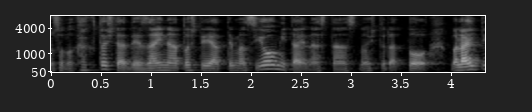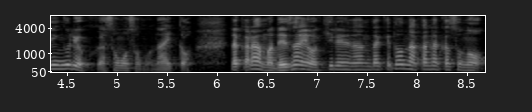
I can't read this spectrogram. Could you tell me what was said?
その書くとしてはデザイナーとしてやってますよみたいなスタンスの人だと、まあ、ライティング力がそもそもないと。だからまデザインは綺麗なんだけどなかなかその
